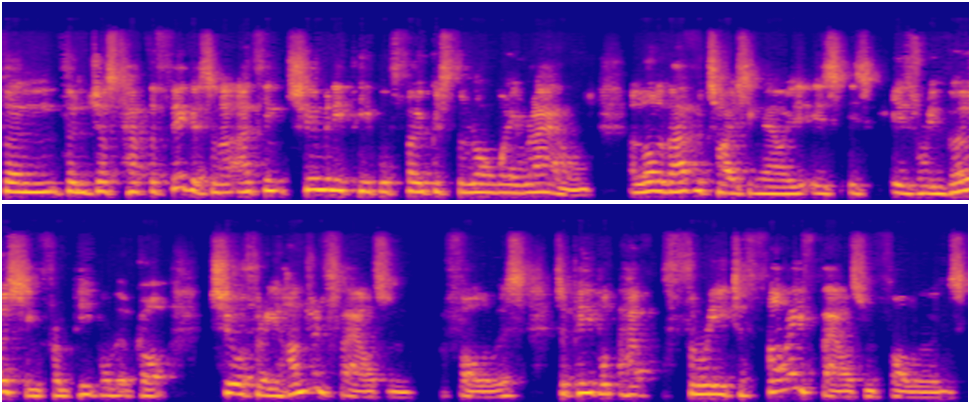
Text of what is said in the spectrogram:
than than just have the figures. And I, think too many people focus the wrong way round. A lot of advertising now is is is reversing from people that have got two or three hundred thousand followers to people that have three to five thousand followers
